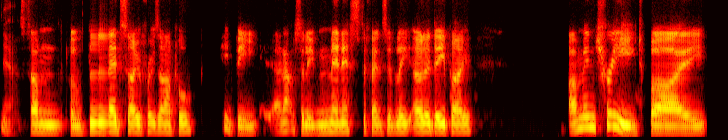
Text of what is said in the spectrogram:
yeah. some of Bledsoe, for example, he'd be an absolute menace defensively. Oladipo, I'm intrigued by,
